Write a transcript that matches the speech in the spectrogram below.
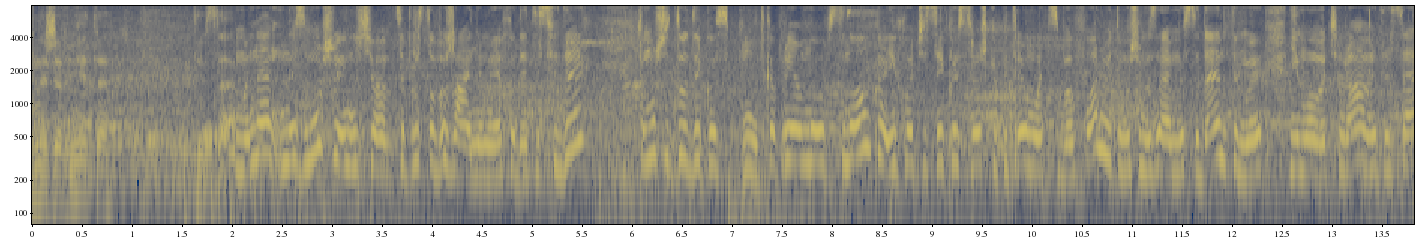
не жирніти. Та все. Мене не змушує нічого, це просто бажання моє ходити сюди, тому що тут якось ну, така приємна обстановка і хочеться якось трошки підтримувати себе в формі, тому що ми знаємо, ми студенти, ми їмо вечорами та все.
